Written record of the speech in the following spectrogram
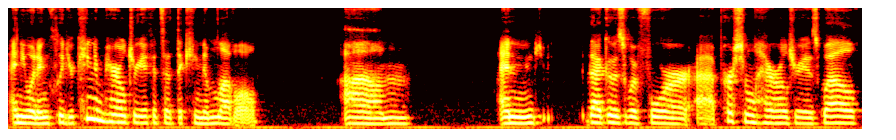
and you want to include your kingdom heraldry if it's at the kingdom level um, and that goes with for uh, personal heraldry as well.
